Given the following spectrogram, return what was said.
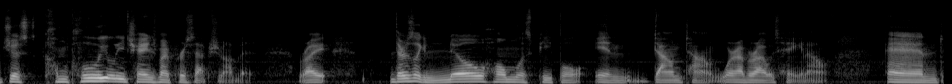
just completely changed my perception of it, right? There's like no homeless people in downtown wherever I was hanging out. And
